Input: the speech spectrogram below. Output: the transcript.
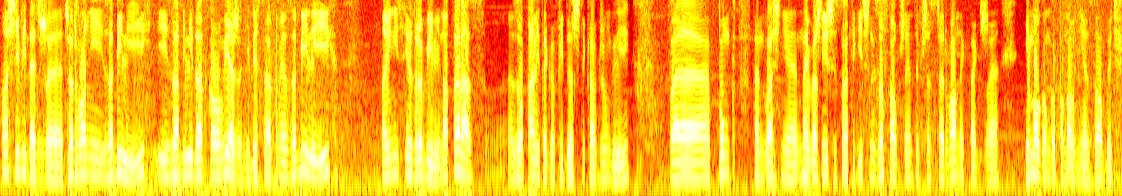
Właśnie widać, że czerwoni zabili ich i zabili dodatkowo wieżę. Niebiescy natomiast zabili ich, no i nic nie zrobili. No teraz e, złapali tego Fiddlesticka w dżungli, ale punkt ten właśnie najważniejszy strategiczny został przejęty przez czerwonych, także nie mogą go ponownie zdobyć.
